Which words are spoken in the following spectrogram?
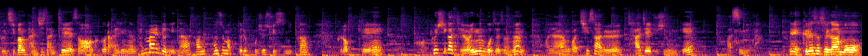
그 지방 단체 단체에서 그걸 알리는 팻말들이나 현, 현수막들을 보실 수 있으니까 그렇게 어, 표시가 되어 있는 곳에서는 어, 야영과 취사를 자제해 주시는 게 맞습니다. 네, 그래서 제가 뭐,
